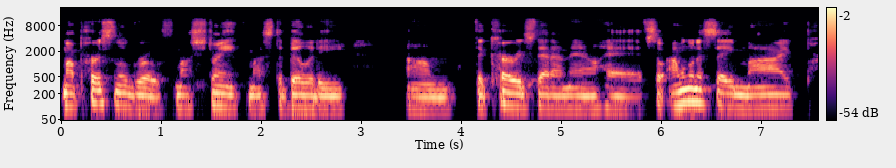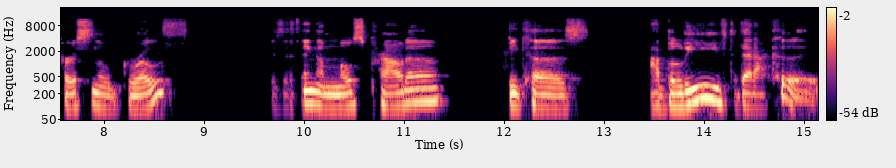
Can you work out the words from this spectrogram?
my personal growth, my strength, my stability, um, the courage that I now have. So I'm going to say my personal growth is the thing I'm most proud of because I believed that I could.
